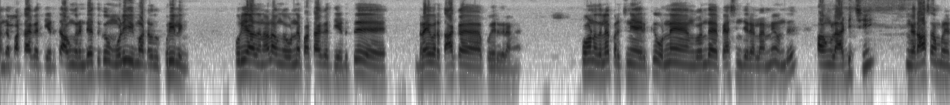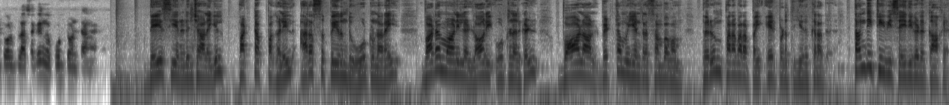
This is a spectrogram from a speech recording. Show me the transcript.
அந்த பட்டாக்கத்தி எடுத்து அவங்க ரெண்டு பேத்துக்கும் மொழி மாற்றது புரியலைங்க. புரியாதனால அவங்க உடனே பட்டாக்கத்தி எடுத்து டிரைவரை தாக்க போயிருக்கிறாங்க. போனதில் பிரச்சனையாயிருக்கு. உடனே அங்கே வந்த பேசஞ்சர் எல்லாமே வந்து அவங்கள அடித்து இங்கே ராசாம்பாளையம் டோல் பிளாஸாக்கு இங்கே கூப்பிட்டு வந்துட்டாங்க. தேசிய நெடுஞ்சாலையில் பட்டப்பகலில் அரசு பேருந்து ஓட்டுநரை வடமாநில லாரி ஓட்டுநர்கள் வாளால் வெட்ட முயன்ற சம்பவம் பெரும் பரபரப்பை ஏற்படுத்தியிருக்கிறது. தந்தி டிவி செய்திகளுக்காக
